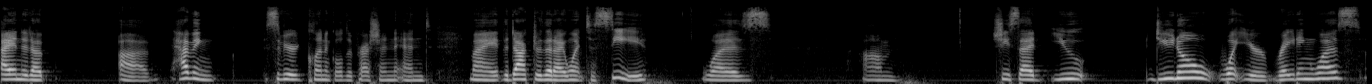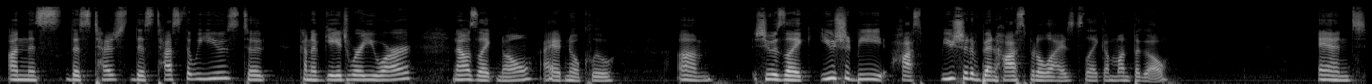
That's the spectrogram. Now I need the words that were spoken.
I ended up uh, having severe clinical depression, and my the doctor that I went to see was, um, she said, "You do you know what your rating was on this this test this test that we use to kind of gauge where you are? And I was like, no, I had no clue. Um, she was like, "You should be hosp- you should have been hospitalized like a month ago." And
